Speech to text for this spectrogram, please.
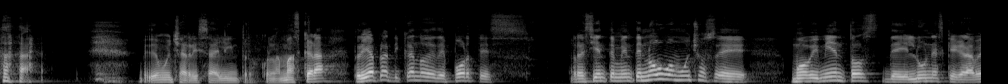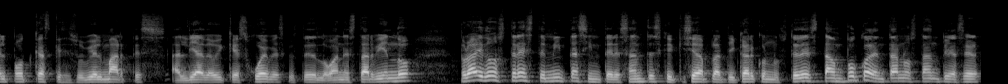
me dio mucha risa el intro con la máscara, pero ya platicando de deportes, recientemente no hubo muchos eh, movimientos de lunes que grabé el podcast que se subió el martes al día de hoy que es jueves que ustedes lo van a estar viendo. Pero hay dos, tres temitas interesantes que quisiera platicar con ustedes. Tampoco adentrarnos tanto y hacer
